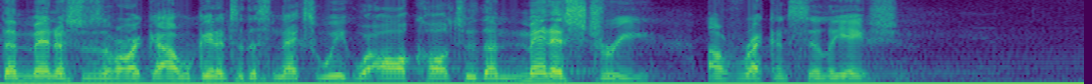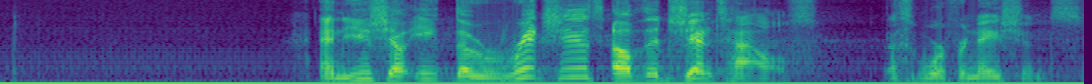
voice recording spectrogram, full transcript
the ministers of our God. We'll get into this next week. We're all called to the ministry of reconciliation and you shall eat the riches of the Gentiles. That's the word for nations.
